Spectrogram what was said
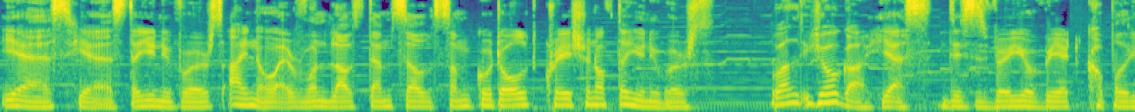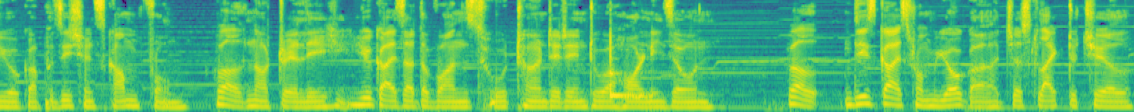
Yes, yes, the universe. I know everyone loves themselves some good old creation of the universe. Well, yoga, yes, this is where your weird couple yoga positions come from. Well, not really. You guys are the ones who turned it into a horny zone. Well, these guys from yoga just like to chill,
